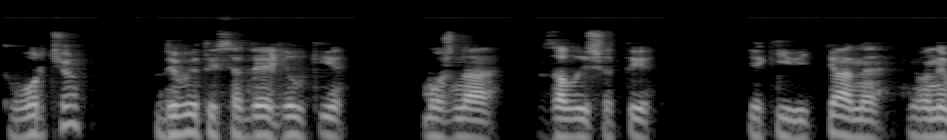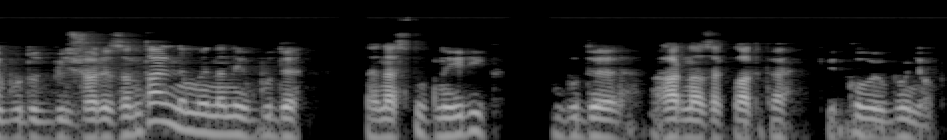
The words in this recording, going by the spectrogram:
творчо, дивитися, де гілки можна залишити, які відтягне, і вони будуть більш горизонтальними. На них буде на наступний рік буде гарна закладка квіткових бруньок.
